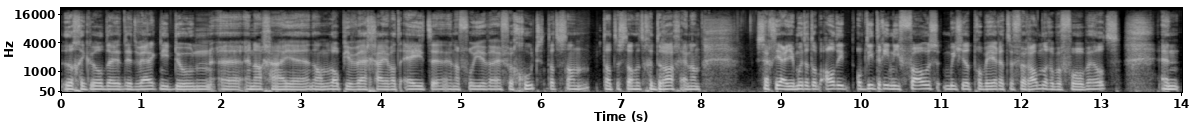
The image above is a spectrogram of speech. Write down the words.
ugh, ik wil dit, werk niet doen. eh, en dan, ga je, dan loop je weg, ga je wat eten. En dan voel je je weer even goed. Dat is dan, dat is dan het gedrag. En dan zegt hij, ja, je moet het op al die, op die drie niveaus moet je dat proberen te veranderen, bijvoorbeeld. En,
